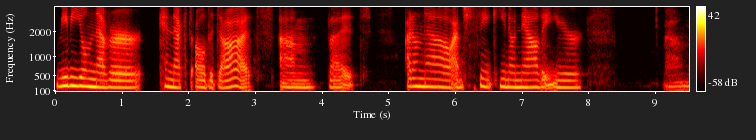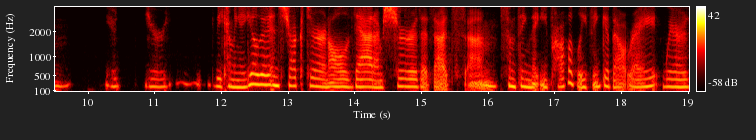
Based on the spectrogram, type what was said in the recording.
maybe you'll never connect all the dots. Um, but I don't know. I'm just think, you know, now that you're, um, you're you're becoming a yoga instructor and all of that i'm sure that that's um, something that you probably think about right where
